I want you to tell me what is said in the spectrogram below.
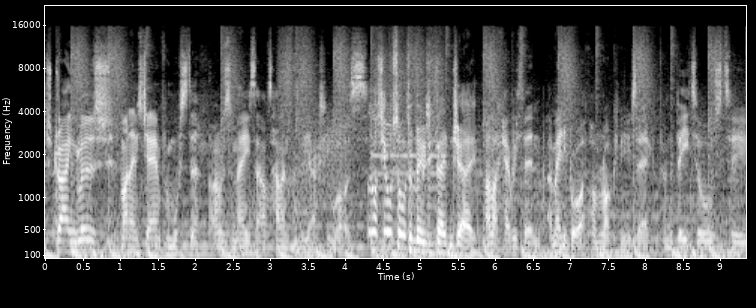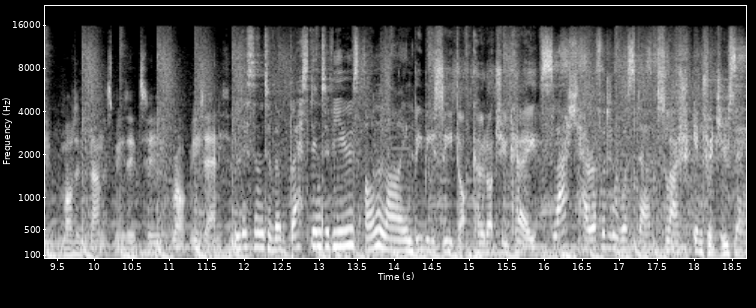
Stranglers. My name's Jay, I'm from Worcester. I was amazed at how talented he actually was. What's your sort of music then, Jay? I like everything. I mainly brought up on rock music, from the Beatles to modern dance music to rock music, anything. Listen to the best interviews online. bbc.co.uk Slash Hereford and Worcester. slash introducing.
